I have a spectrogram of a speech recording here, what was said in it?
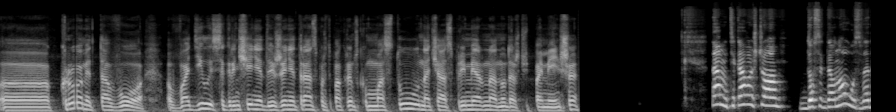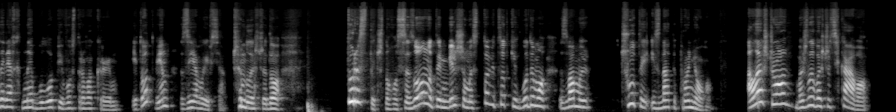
Э, Кроме того, вводилось ограничение движения транспорта по Крымскому мосту на час примерно, ну даже чуть поменьше. Там цікаво, що досить давно у зведеннях не було півострова Крим, і тут він з'явився. Чим ближче до туристичного сезону, тим більше ми 100% будемо з вами чути і знати про нього. Але що важливо, що цікаво,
